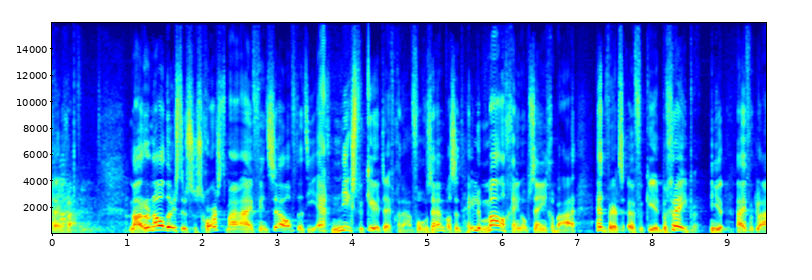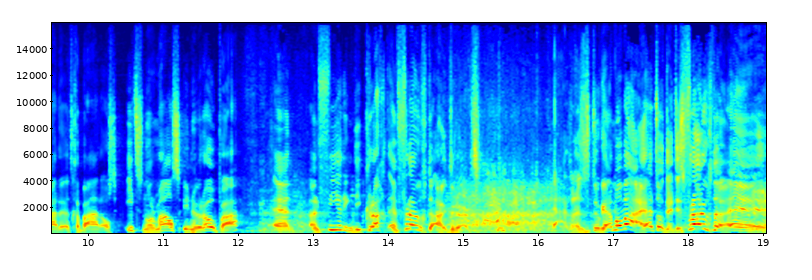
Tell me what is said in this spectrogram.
Telegraaf. Maar Ronaldo is dus geschorst, maar hij vindt zelf dat hij echt niks verkeerd heeft gedaan. Volgens hem was het helemaal geen obscene gebaar. Het werd uh, verkeerd begrepen. Hier, hij verklaarde het gebaar als iets normaals in Europa. En een viering die kracht en vreugde uitdrukt. Ja, dat is natuurlijk helemaal waar, hè? Toch, dit is vreugde. Hey.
